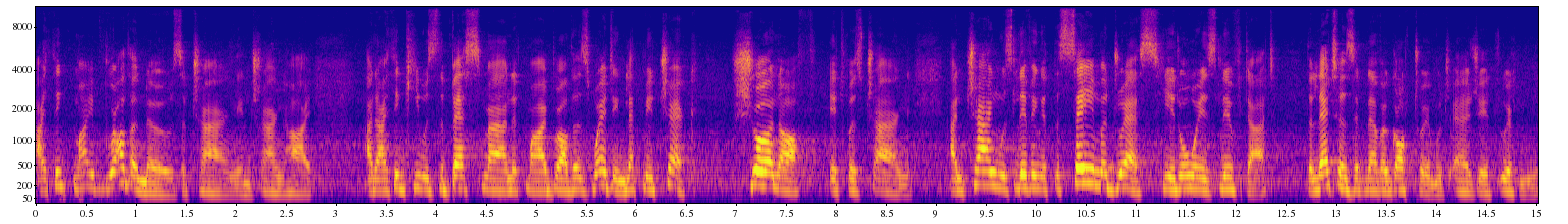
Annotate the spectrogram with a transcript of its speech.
I think my brother knows a Chang in Shanghai. And I think he was the best man at my brother's wedding. Let me check. Sure enough, it was Chang. And Chang was living at the same address he had always lived at. The letters had never got to him, which Hergé had written.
